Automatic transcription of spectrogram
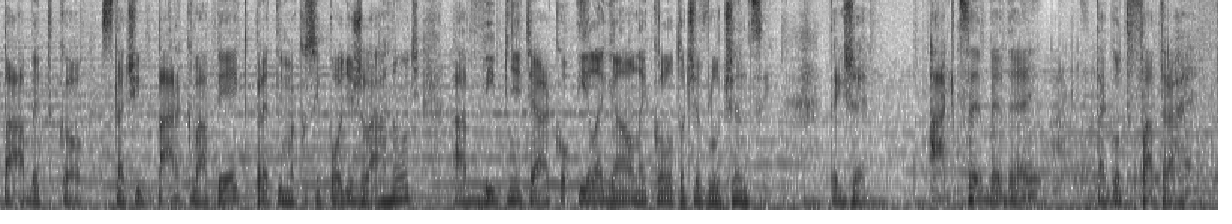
bábetko. Stačí pár kvapiek predtým, ako si pôjdeš lahnúť a vypne ťa ako ilegálne kolotoče v Lučenci. Takže ak CBD, tak od Fatrahemp.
